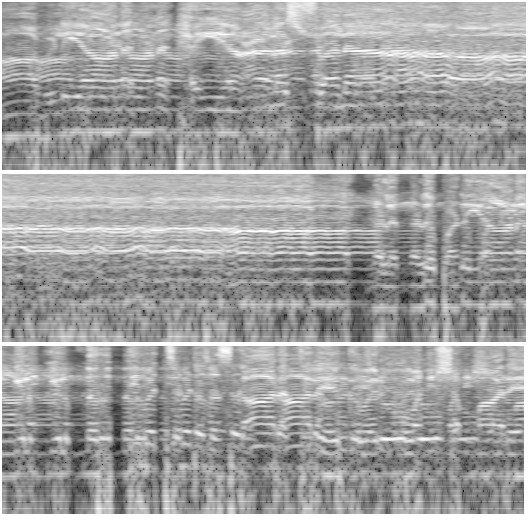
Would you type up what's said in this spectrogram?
ആ വിളിയാണ് ഹയ്യ അലസ്വലാ. നിങ്ങൾ എന്ത് നിർത്തിവെച്ചിട്ട് നിസ്കാരത്തിലേക്ക് വരൂ മനുഷ്യന്മാരെ.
